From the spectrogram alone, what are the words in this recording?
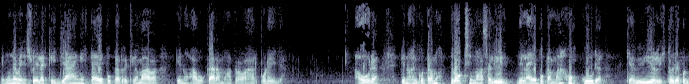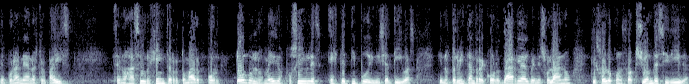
en una Venezuela que ya en esta época reclamaba que nos abocáramos a trabajar por ella. Ahora que nos encontramos próximos a salir de la época más oscura que ha vivido la historia contemporánea de nuestro país, se nos hace urgente retomar por todos los medios posibles este tipo de iniciativas que nos permitan recordarle al venezolano que solo con su acción decidida,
